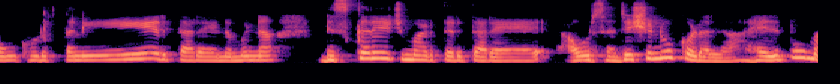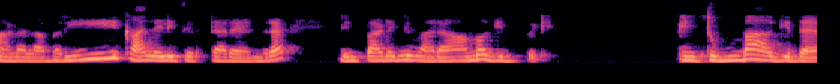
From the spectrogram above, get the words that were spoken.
ಕೊಂಕು ಹುಡುಕ್ತಾನೇ ಇರ್ತಾರೆ, ನಮ್ಮನ್ನು ಡಿಸ್ಕರೇಜ್ ಮಾಡ್ತಿರ್ತಾರೆ. ಅವ್ರ ಸಜೆಷನೂ ಕೊಡಲ್ಲ ಹೆಲ್ಪು ಮಾಡಲ್ಲ, ಬರೀ ಕಾಲೆಳಿತಿರ್ತಾರೆ ಅಂದರೆ ನಿಮ್ಮ ಪಾಡಿಗೆ ನೀವು ಆರಾಮಾಗಿದ್ಬಿಡಿ ಇನ್ನು ತುಂಬ ಆಗಿದೆ.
